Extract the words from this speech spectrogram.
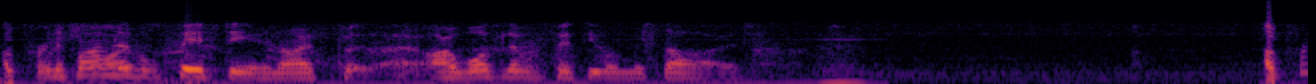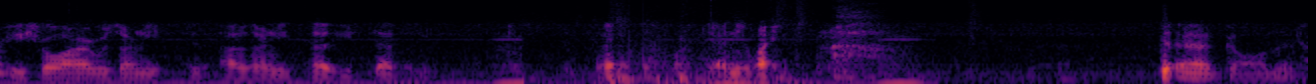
I'm But pretty if sure I'm level was, 50 and I've put, I was level 50 when we started. I'm pretty sure I was only I was only 37. Anyway, Yeah, go on then.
